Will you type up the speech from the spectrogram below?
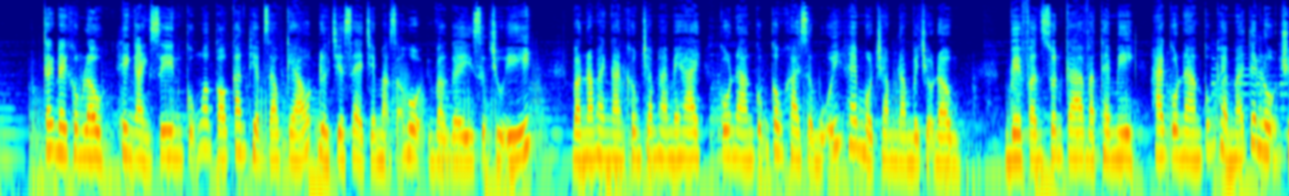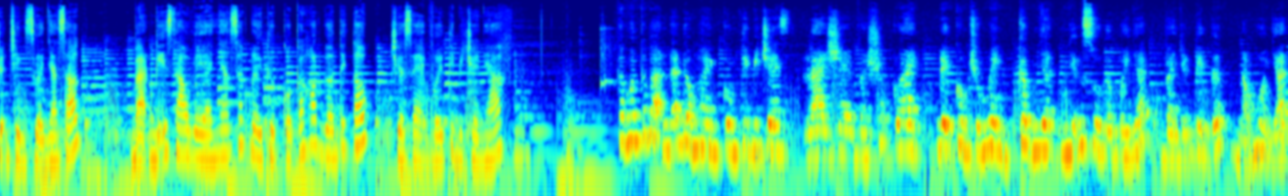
Cách đây không lâu, hình ảnh xin cũng có can thiệp dao kéo được chia sẻ trên mạng xã hội và gây sự chú ý. Vào năm 2022, cô nàng cũng công khai sửa mũi hết 150 triệu đồng. Về phần Xuân Ca và Themi, hai cô nàng cũng thoải mái tiết lộ chuyện chỉnh sửa nhan sắc. Bạn nghĩ sao về nhan sắc đời thực của các hot girl TikTok? Chia sẻ với TP Trend nhé! Cảm ơn các bạn đã đồng hành cùng TP Trends, like, share và subscribe để cùng chúng mình cập nhật những xu hướng mới nhất và những tin tức nóng hổi nhất.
